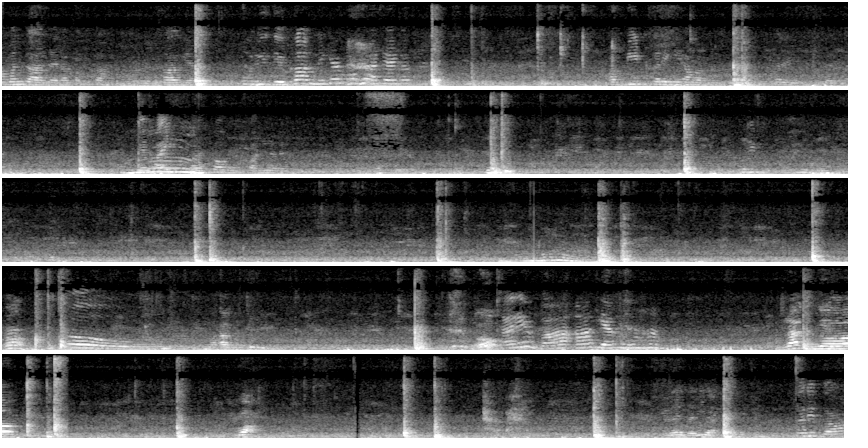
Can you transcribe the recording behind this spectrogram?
अमन का आ जाएगा पक्का। आ गया। पूरी देखा हमने क्या कौन आ जाएगा? अब बीट करेंगे हम अमन ये भाई रखा हुआ पार्टनर है पूरी ओ अरे वाह आ गया मेरा Raggo. Wah. Đây अरे वाह।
